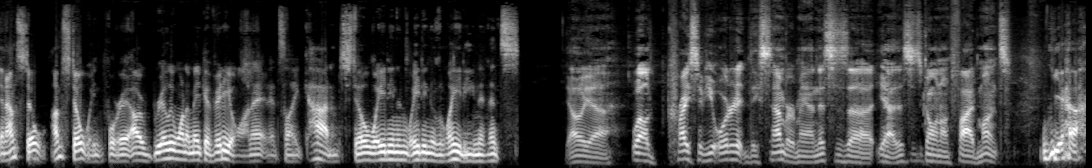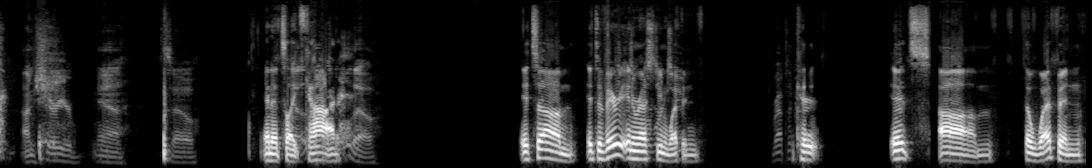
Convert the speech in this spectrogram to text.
and I'm still I'm still waiting for it. I really want to make a video on it, and it's like God, I'm still waiting and waiting and waiting, and it's Oh yeah. Well, Christ, if you ordered it in December, man, this is uh yeah, this is going on five months. yeah, I'm sure you're yeah. So and it's like yeah, God, cool, though. it's um it's a very interesting weapon Replica. it's um the weapon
